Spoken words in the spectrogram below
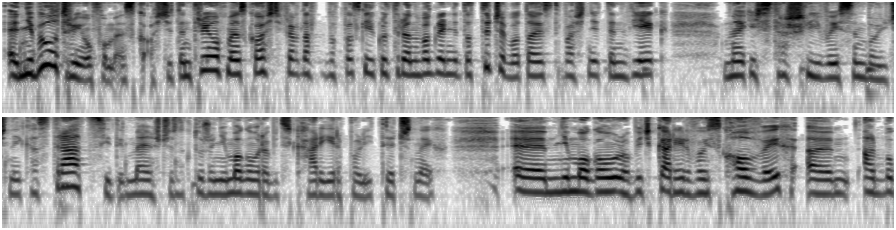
e, nie było triumfu męskości. Ten triumf męskości, prawda, w polskiej kulturze on w ogóle nie dotyczy, bo to jest właśnie ten wiek no, jakiejś straszliwej, symbolicznej kastracji tych mężczyzn, którzy nie mogą robić karier politycznych, nie mogą robić karier wojskowych, albo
